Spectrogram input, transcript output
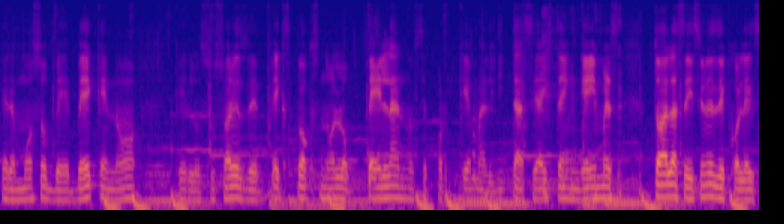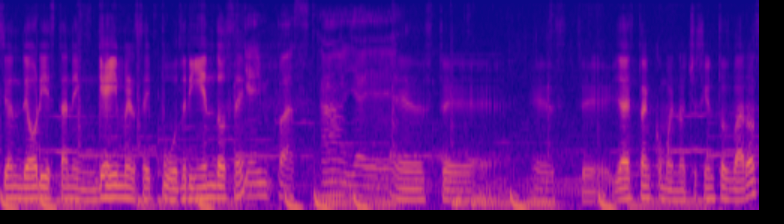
hermoso bebé que no, que los usuarios de Xbox no lo pelan, no sé por qué, maldita sea, ahí está en Gamers. Todas las ediciones de colección de Ori están en Gamers ahí pudriéndose. Game Pass, ah, ya, ya, ya. Este, este, ya están como en 800 varos.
